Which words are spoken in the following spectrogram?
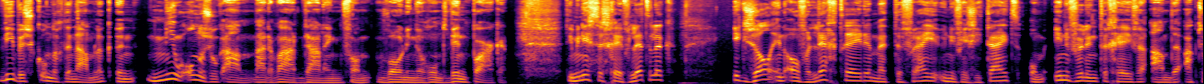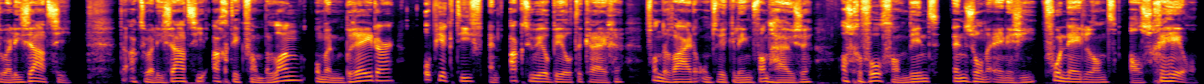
Wiebes kondigde namelijk een nieuw onderzoek aan... naar de waardedaling van woningen rond windparken. Die minister schreef letterlijk... Ik zal in overleg treden met de Vrije Universiteit om invulling te geven aan de actualisatie. De actualisatie acht ik van belang om een breder, objectief en actueel beeld te krijgen van de waardeontwikkeling van huizen als gevolg van wind- en zonne-energie voor Nederland als geheel.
